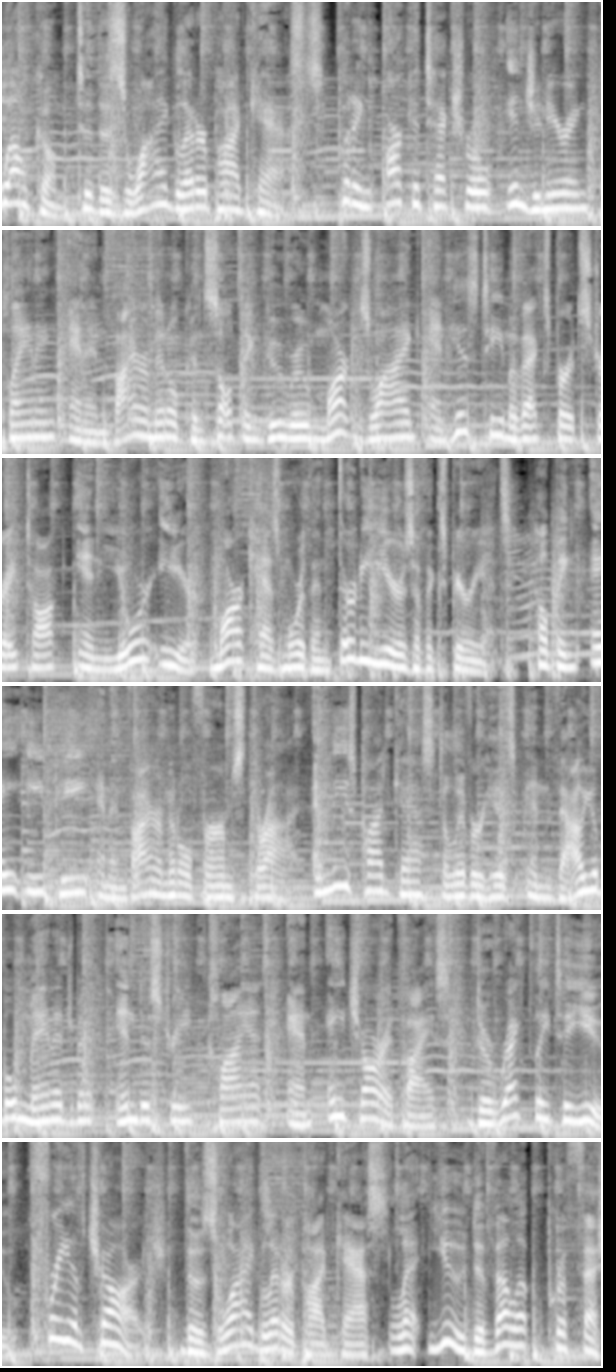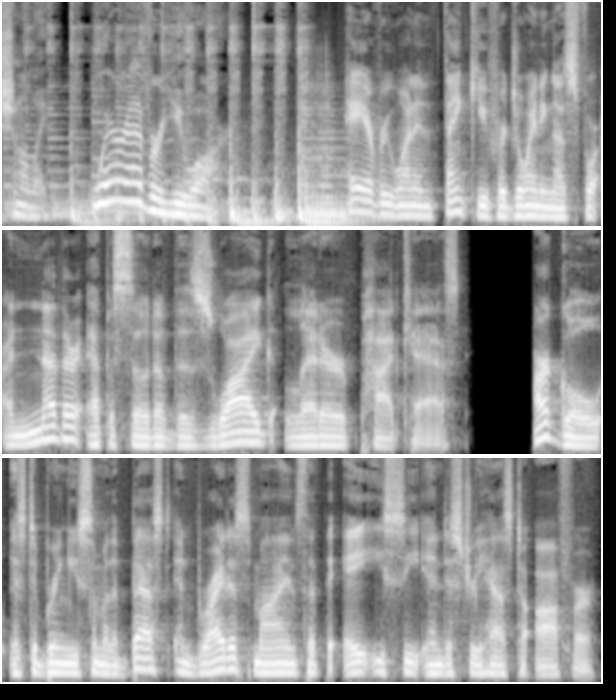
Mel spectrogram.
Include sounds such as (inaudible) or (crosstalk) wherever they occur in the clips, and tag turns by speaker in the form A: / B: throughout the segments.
A: Welcome to the Zweig Letter Podcasts, putting architectural, engineering, planning, and environmental consulting guru Mark Zweig and his team of experts straight talk in your ear. Mark has more than 30 years of experience helping AEP and environmental firms thrive, and these podcasts deliver his invaluable management, industry, client, and HR advice directly to you, free of charge. The Zweig Letter Podcasts let you develop professionally, wherever you are.
B: Hey everyone, and thank you for joining us for another episode of the Zweig Letter Podcast. Our goal is to bring you some of the best and brightest minds that the AEC industry has to offer.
